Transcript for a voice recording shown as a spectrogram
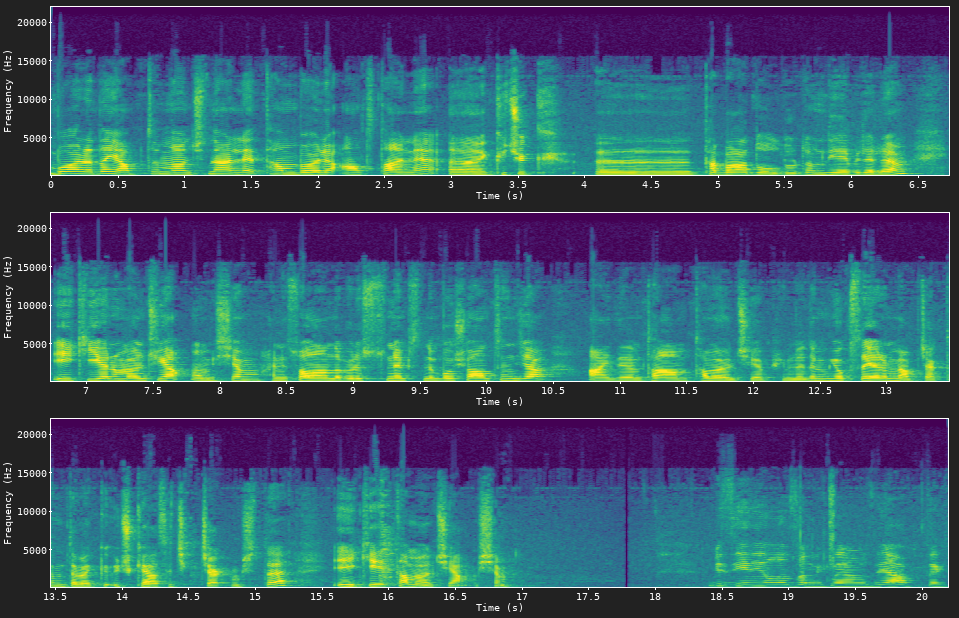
Bu arada yaptığım ölçülerle tam böyle 6 tane e, küçük e, tabağa doldurdum diyebilirim. İyi ki yarım ölçü yapmamışım. Hani son anda böyle sütün hepsini boşaltınca ay dedim tamam tam ölçü yapayım dedim. Yoksa yarım yapacaktım. Demek ki 3 kase çıkacakmıştı. İyi ki tam ölçü yapmışım. Biz yeni yıl hazırlıklarımızı yaptık.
